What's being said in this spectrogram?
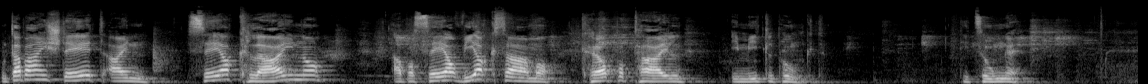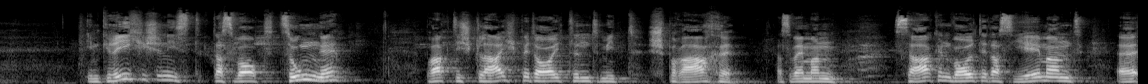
Und dabei steht ein sehr kleiner, aber sehr wirksamer Körperteil im Mittelpunkt. Die Zunge. Im Griechischen ist das Wort Zunge praktisch gleichbedeutend mit Sprache. Also wenn man sagen wollte, dass jemand äh,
